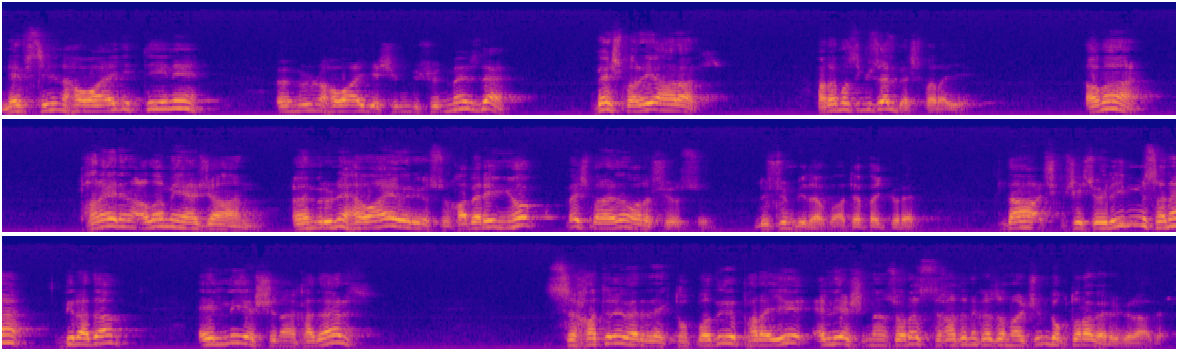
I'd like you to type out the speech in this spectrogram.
Nefsinin havaya gittiğini, ömrünün havaya geçtiğini düşünmez de beş parayı arar. Araması güzel beş parayı. Ama parayla alamayacağın Ömrünü hevaya veriyorsun. Haberin yok. Beş parayla uğraşıyorsun. Düşün bir defa. Tefekkür et. Daha açık bir şey söyleyeyim mi sana? Bir adam 50 yaşına kadar sıhhatini vererek topladığı parayı 50 yaşından sonra sıhhatini kazanmak için doktora verir birader.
